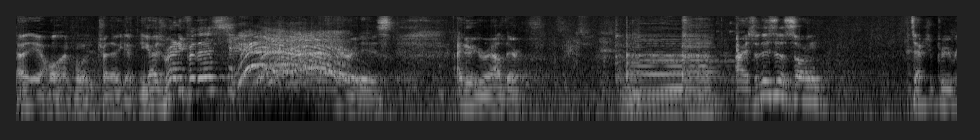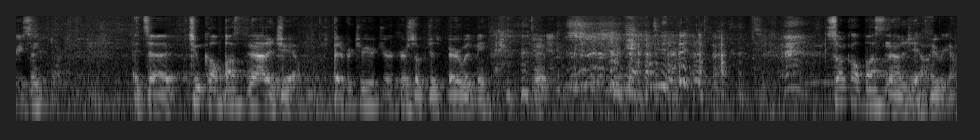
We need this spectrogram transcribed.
Uh, yeah, hold on, hold on. Try that again. You guys ready for this? Yeah! There it is. I knew you were out there. Right, so this is a song. It's actually pretty recent. It's a tune called "Busting Out of Jail." It's a bit of a tear-jerker, so just bear with me. Okay. song called "Busting Out of Jail." Here we go.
